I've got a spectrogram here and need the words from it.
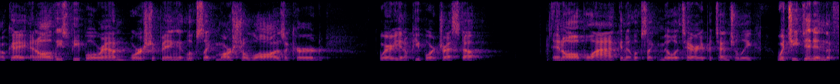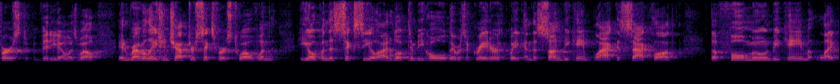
okay? And all these people around worshiping it looks like martial law has occurred where you know people are dressed up in all black and it looks like military potentially which he did in the first video as well. In revelation chapter 6 verse 12 when he opened the sixth seal i looked and behold there was a great earthquake and the sun became black as sackcloth. The full moon became like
